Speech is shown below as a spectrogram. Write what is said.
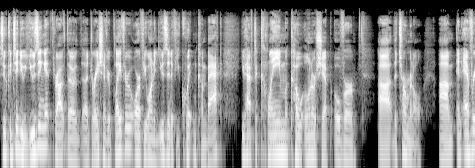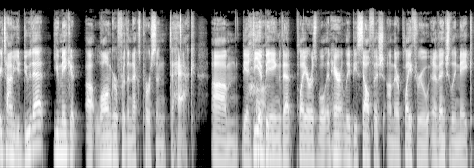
to continue using it throughout the, the duration of your playthrough, or if you want to use it if you quit and come back, you have to claim co-ownership over uh, the terminal. Um, and every time you do that, you make it uh, longer for the next person to hack. Um, the idea Huh. being that players will inherently be selfish on their playthrough and eventually make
